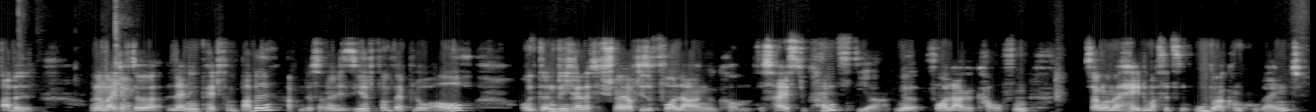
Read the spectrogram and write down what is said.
Bubble. Und dann okay. war ich auf der Landingpage von Bubble, habe mir das analysiert, von Webflow auch. Und dann bin ich relativ schnell auf diese Vorlagen gekommen. Das heißt, du kannst dir eine Vorlage kaufen. Sagen wir mal, hey, du machst jetzt einen Uber-Konkurrent.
